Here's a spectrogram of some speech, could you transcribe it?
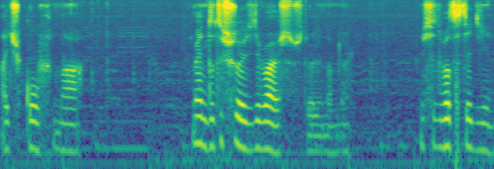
очков на... Блин, да ты что, издеваешься, что ли, на мной? 221.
